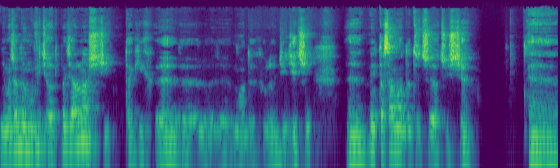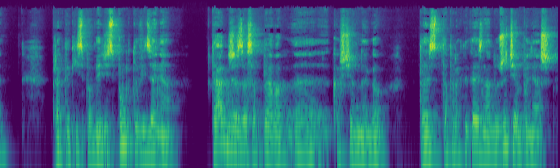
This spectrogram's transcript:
nie możemy mówić o odpowiedzialności takich y, y, y, młodych ludzi, dzieci. Y, no i to samo dotyczy oczywiście praktyki spowiedzi z punktu widzenia także zasad prawa e, kościelnego, to jest, ta praktyka jest nadużyciem, ponieważ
